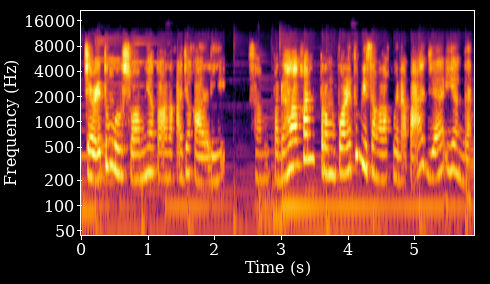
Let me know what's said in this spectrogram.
cewek itu ngurus suami atau anak aja kali. Padahal kan perempuan itu bisa ngelakuin apa aja, iya nggak?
